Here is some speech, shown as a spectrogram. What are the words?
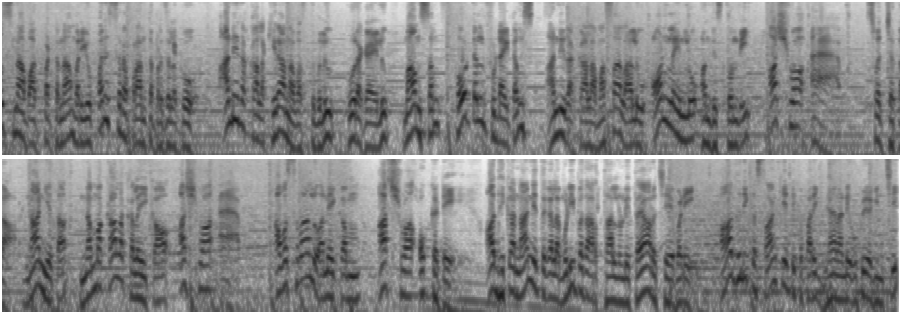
హుస్నాబాద్ పట్టణ మరియు పరిసర ప్రాంత ప్రజలకు అన్ని రకాల కిరాణా వస్తువులు కూరగాయలు మాంసం హోటల్ ఫుడ్ ఐటమ్స్ అన్ని రకాల మసాలాలు ఆన్లైన్లో అందిస్తుంది అశ్వా యాప్. స్వచ్ఛత నాణ్యత నమ్మకాల కలయిక అశ్వ యాప్. అవసరాలు అనేకం అశ్వా ఒక్కటే. అధిక నాణ్యత గల ముడి పదార్థాల నుండి తయారు చేయబడి ఆధునిక సాంకేతిక పరిజ్ఞానాన్ని ఉపయోగించి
